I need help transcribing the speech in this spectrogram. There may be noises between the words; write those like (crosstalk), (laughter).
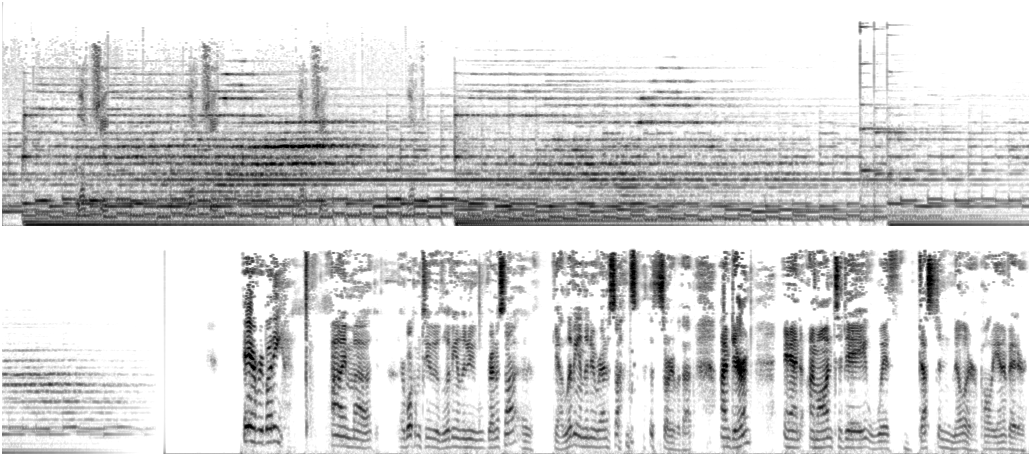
watching, watching, watching. Hey everybody, I'm uh, or welcome to Living in the New Renaissance. Yeah, Living in the New Renaissance. (laughs) Sorry about that. I'm Darren, and I'm on today with Dustin Miller, Poly Innovator.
